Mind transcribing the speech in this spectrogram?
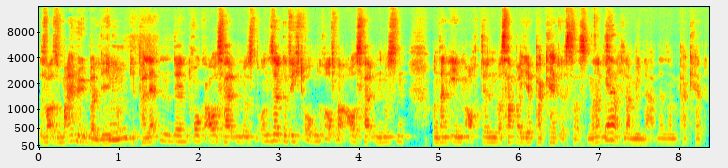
das war so meine Überlegung. Mhm. Die Paletten den Druck aushalten müssen, unser Gewicht obendrauf noch aushalten müssen und dann eben auch den, was haben wir hier, Parkett ist das, ne? Das ja. ist nicht Laminat, ne, so ein Parkett.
